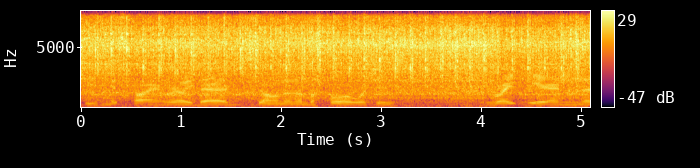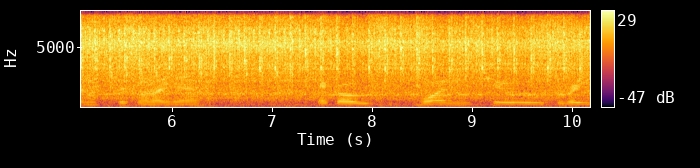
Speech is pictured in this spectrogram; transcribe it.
she's misfiring really bad. Cylinder number four, which is right here in the middle. This one right here. It goes one, two, three,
